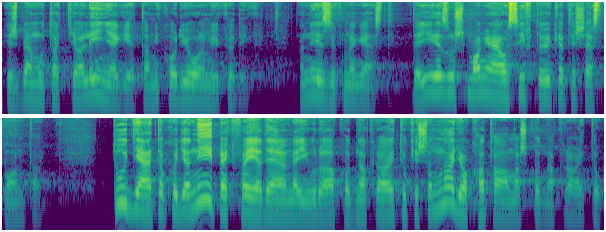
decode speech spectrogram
és bemutatja a lényegét, amikor jól működik. Na nézzük meg ezt. De Jézus magához hívta őket, és ezt mondta. Tudjátok, hogy a népek fejedelmei uralkodnak rajtuk, és a nagyok hatalmaskodnak rajtuk.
